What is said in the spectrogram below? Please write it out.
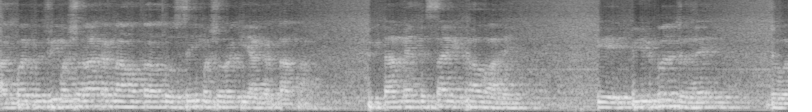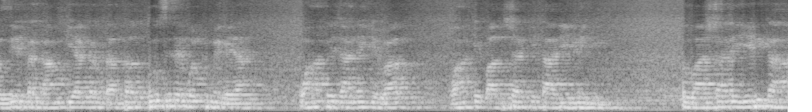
अकबर कुछ भी मशवरा करना होता तो उससे ही मशवरा किया करता था। किताब में किस्सा लिखा हुआ है कि बीरबल जो है जो वज़ीर का काम किया करता था, दूसरे मुल्क में गया। वहाँ पे जाने के बाद, वहाँ के बादशाह की तारीफें की। तो बादशाह ने ये भी कहा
